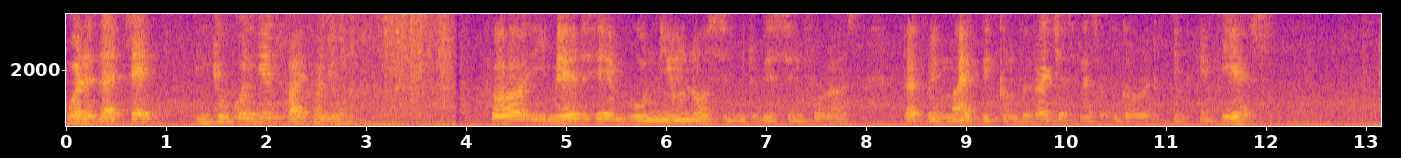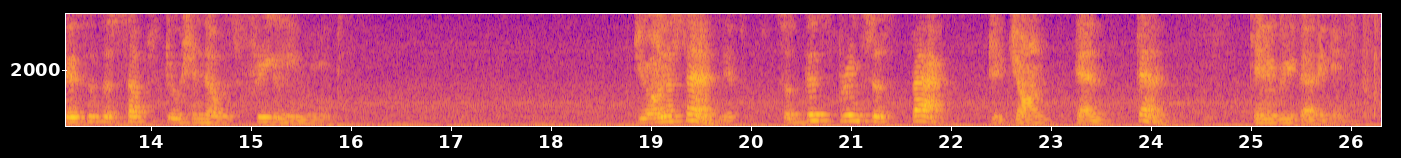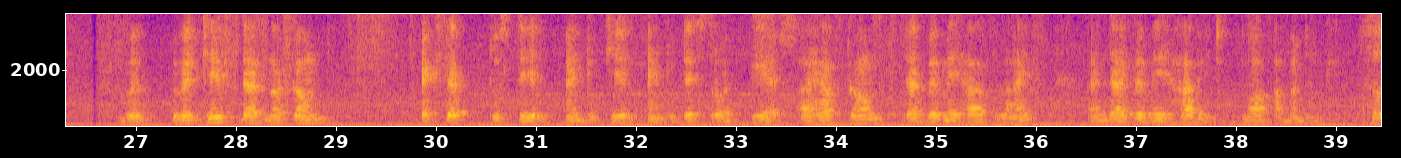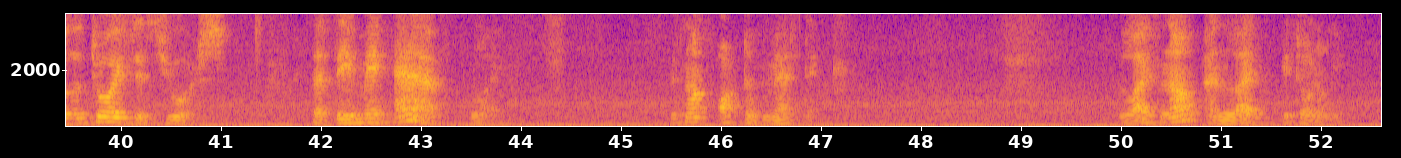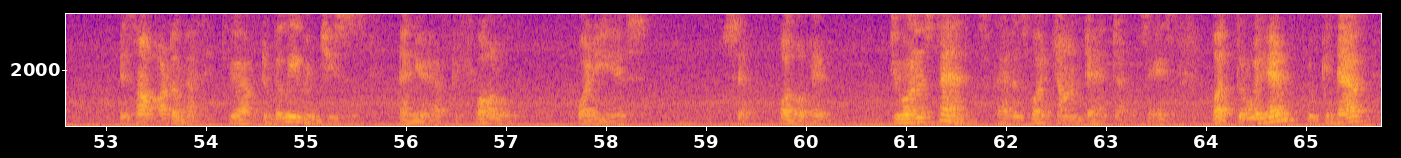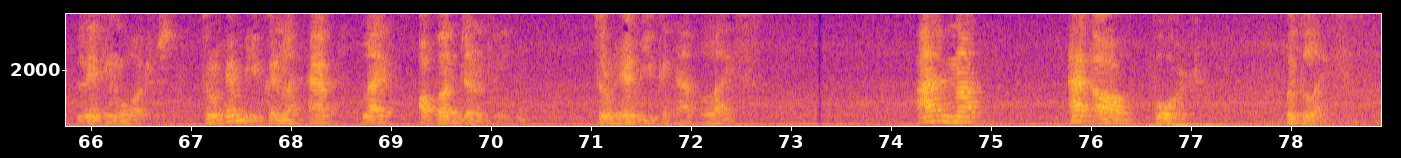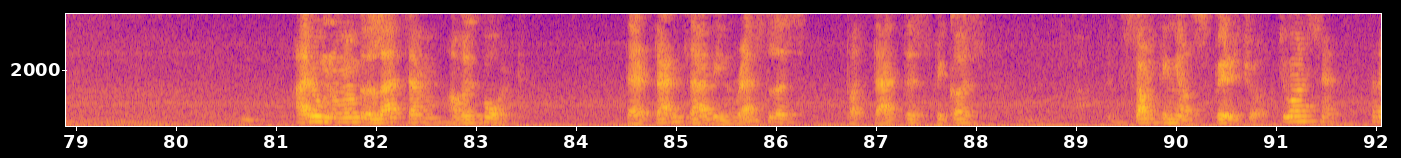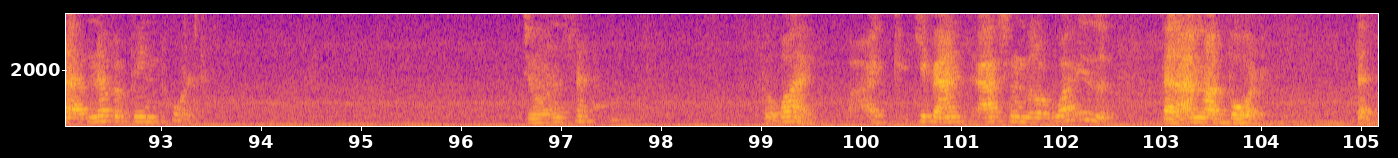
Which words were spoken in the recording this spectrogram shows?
What does that say? In 2 Corinthians 5.21. For he made him who knew no sin to be sin for us, that we might become the righteousness of God in him. Yes. This is a substitution that was freely made. Do you understand? Yes. So this brings us back to John 10 10. Can you read that again? The, the thief does not come except to steal and to kill and to destroy. Yes. I have come that they may have life and that they may have it more abundantly. So the choice is yours. That they may have life. It's not automatic. Life now and life eternally. It's not automatic. You have to believe in Jesus and you have to follow what he has said. Follow him. Do you understand? That is what John 10 10 says. But through him you can have living waters. Through him you can have life abundantly. Through him you can have life. I am not at all bored with life. I don't remember the last time I was bored. There are times I've been restless, but that is because it's something else spiritual. Do you understand? But I have never been bored. Do you understand? But why? I keep asking the Lord, why is it that I'm not bored? That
